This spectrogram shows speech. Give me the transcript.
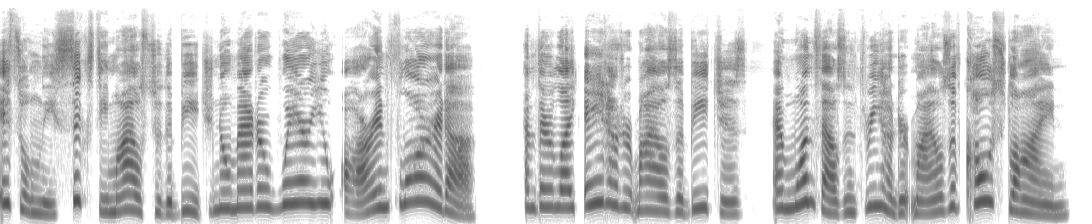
it's only 60 miles to the beach no matter where you are in Florida. And there are like 800 miles of beaches and 1,300 miles of coastline.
